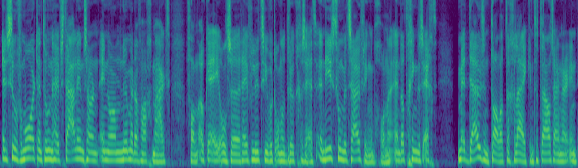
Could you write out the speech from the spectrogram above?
En is toen vermoord. En toen heeft Stalin zo'n enorm nummer daarvan gemaakt. Van oké, onze revolutie wordt onder druk gezet. En die is toen met zuiveringen begonnen. En dat ging dus echt met duizendtallen tegelijk. In totaal zijn er in,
